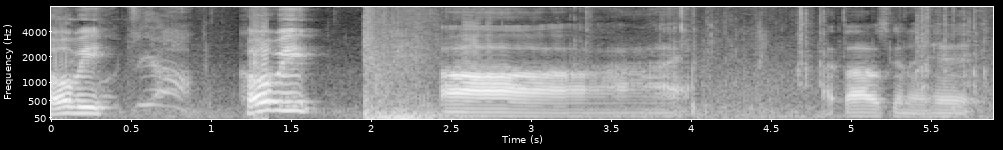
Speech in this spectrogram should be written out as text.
Kobe! Kobe! Ah, I thought I was gonna hit.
